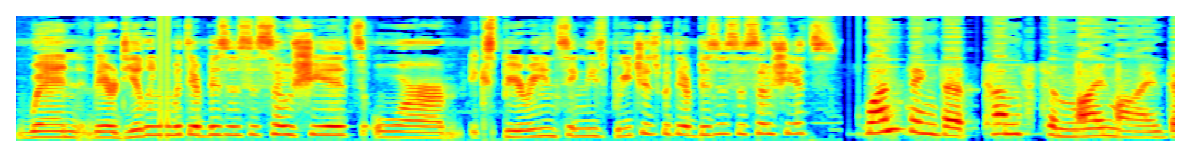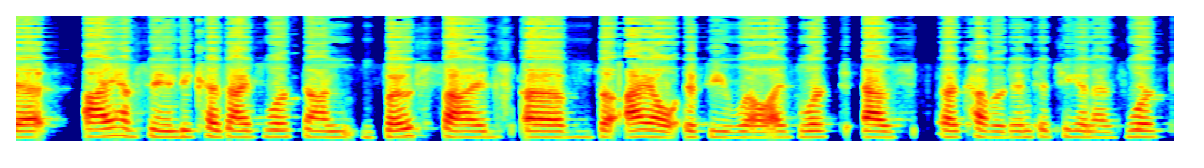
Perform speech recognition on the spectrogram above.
when they're dealing with their business associates or experiencing these breaches with their business associates? One thing that comes to my mind that I have seen because I've worked on both sides of the aisle, if you will. I've worked as a covered entity and I've worked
